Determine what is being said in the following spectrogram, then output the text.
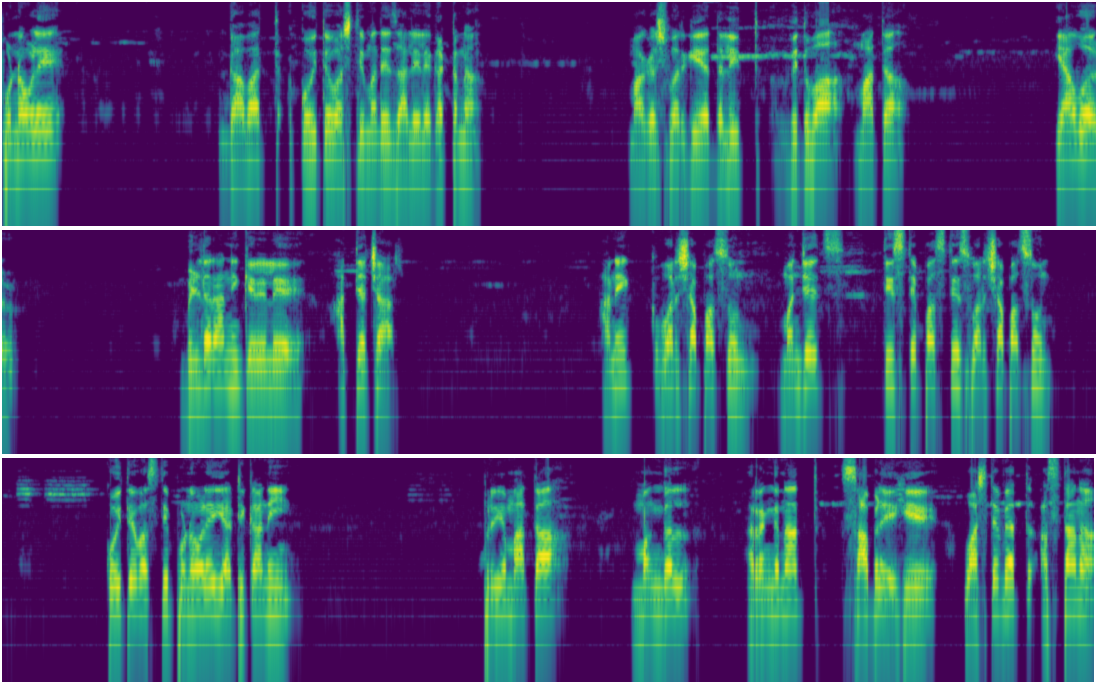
पुनवळे गावात कोयते वस्तीमध्ये झालेल्या घटना मागासवर्गीय दलित विधवा माता यावर बिल्डरांनी केलेले अत्याचार. अनेक वर्षापासून म्हणजेच तीस ते पस्तीस वर्षापासून कोयते वस्ती पुनवळे या ठिकाणी प्रियमाता मंगल रंगनाथ साबळे हे वास्तव्यात असताना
